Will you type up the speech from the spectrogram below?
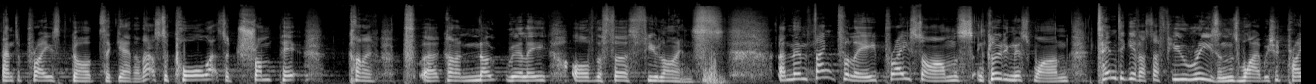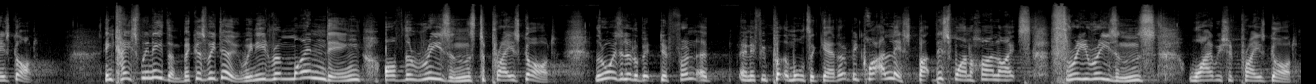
and to praise God together. That's the call. That's a trumpet kind of, uh, kind of note, really, of the first few lines. And then, thankfully, praise psalms, including this one, tend to give us a few reasons why we should praise God in case we need them, because we do. We need reminding of the reasons to praise God. They're always a little bit different, uh, and if you put them all together, it'd be quite a list. But this one highlights three reasons why we should praise God.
